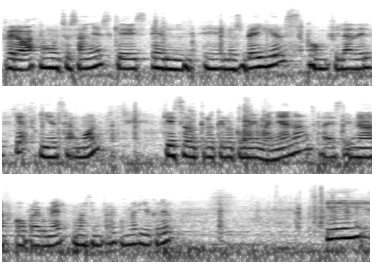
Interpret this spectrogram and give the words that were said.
pero hace muchos años, que es el, los bagels con Filadelfia y el salmón. Que eso creo que lo comeré mañana para desayunar o para comer, más bien para comer yo creo. Y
